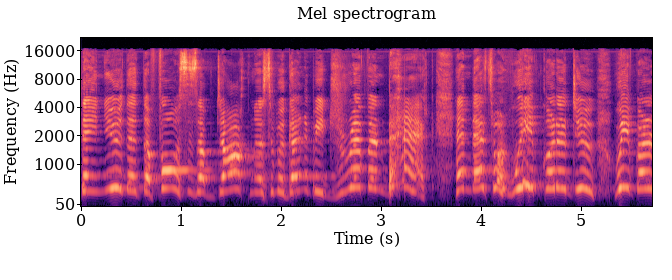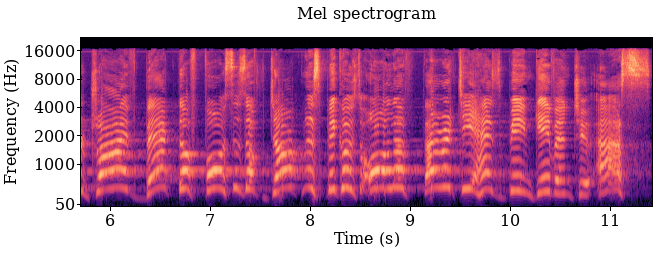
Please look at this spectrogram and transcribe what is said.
They knew that the forces of darkness were going to be driven back. And that's what we've got to do. We've got to drive back the forces of darkness because all authority has been given to us.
